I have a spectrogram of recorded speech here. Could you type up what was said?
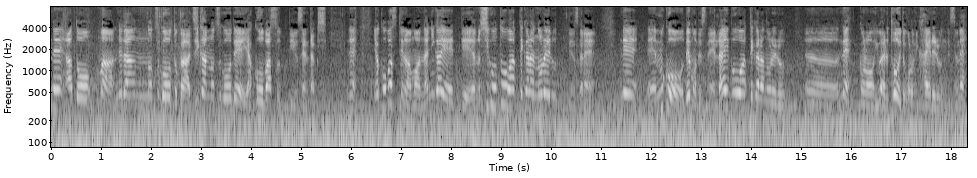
で、あと、まあ、値段の都合とか、時間の都合で夜行バスっていう選択肢。ね、夜行バスっていうのは、まあ、何がええって、あの、仕事終わってから乗れるっていうんですかね。で、え向こうでもですね、ライブ終わってから乗れる。うーね、このいわゆる遠いところに帰れるんですよね。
